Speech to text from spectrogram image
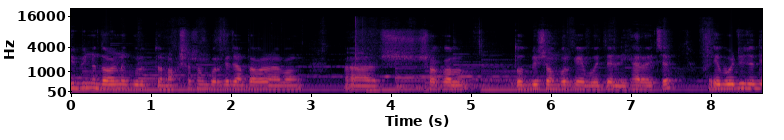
বিভিন্ন ধরনের গুরুত্ব নকশা সম্পর্কে জানতে পারেন এবং সকল তদবির সম্পর্কে এই বইতে লেখা রয়েছে। এই বইটি যদি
